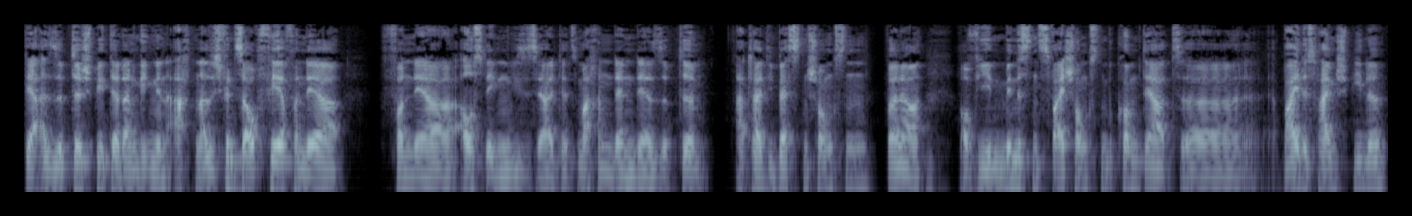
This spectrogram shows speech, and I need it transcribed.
der siebte spielt ja dann gegen den achten. Also ich finde es auch fair von der von der Auslegung, wie sie es ja halt jetzt machen, denn der siebte hat halt die besten Chancen, weil er auf jeden mindestens zwei Chancen bekommt. Der hat äh, beides Heimspiele.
